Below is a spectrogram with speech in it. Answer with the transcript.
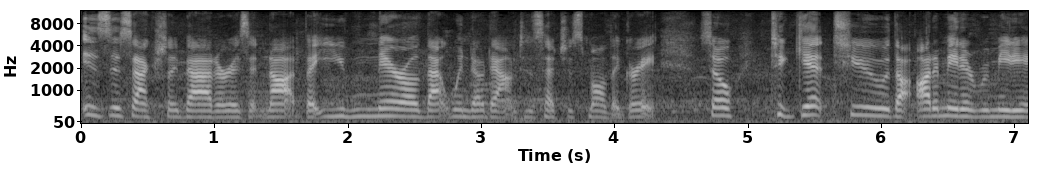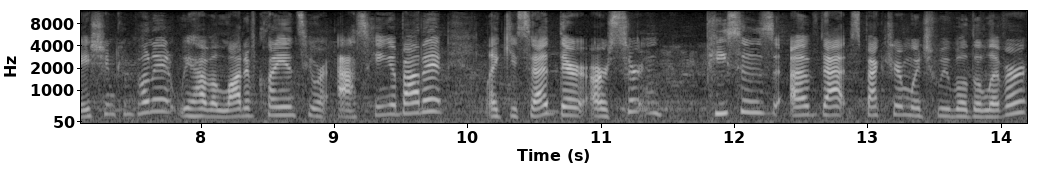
is this actually bad or is it not, but you've narrowed that window down to such a small degree. So to get to the automated remediation component, we have a lot of clients who are asking about it. Like you said, there are certain pieces of that spectrum which we will deliver,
